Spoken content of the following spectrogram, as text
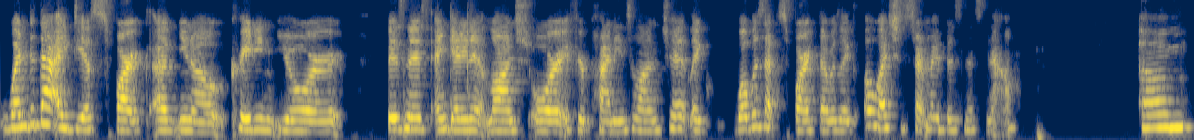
when did that idea spark of you know creating your business and getting it launched, or if you're planning to launch it, like what was that spark that was like, oh, I should start my business now? Um,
